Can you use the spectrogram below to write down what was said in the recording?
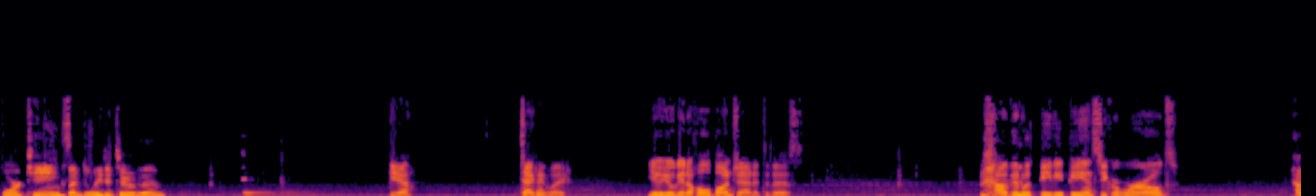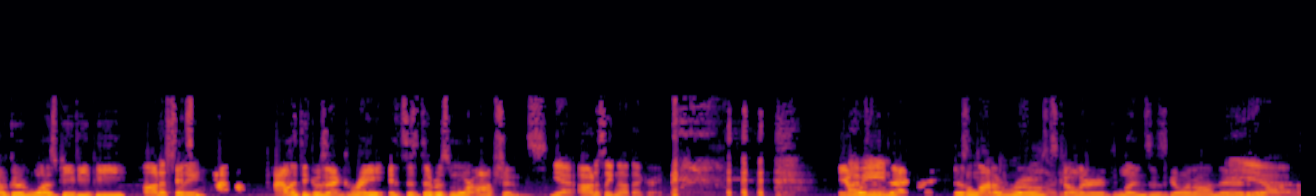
fourteen? Because I've deleted two of them. Yeah, technically, you you'll get a whole bunch added to this. How good was PvP in Secret World? How good was PvP? Honestly, I don't think it was that great. It's just there was more options. Yeah, honestly, not that great. it I wasn't mean, that great. There's a lot of rose-colored lenses going on there. Yeah,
